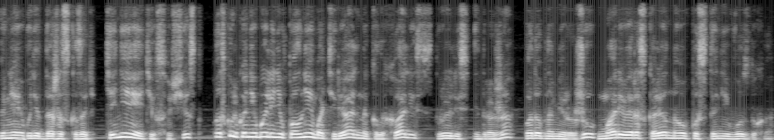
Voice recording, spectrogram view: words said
вернее, будет даже сказать, теней этих существ, поскольку они были не вполне материально, колыхались, струились и дрожа, подобно миражу в мареве раскаленного пустыни воздуха.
